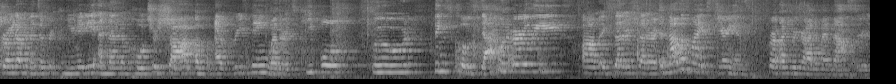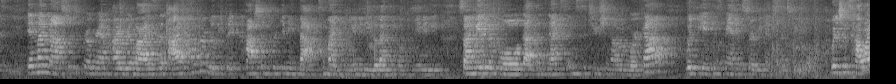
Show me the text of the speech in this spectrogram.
growing up in a different community and then the culture shock of everything, whether it's people, food, things close down early, um, et cetera, et cetera. And that was my experience for undergrad and my master's. In my master's program, I realized that I have a really big passion for giving back to my community, the Latino community. So I made it a goal that the next institution I would work at would be a Hispanic Serving Institute, which is how I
